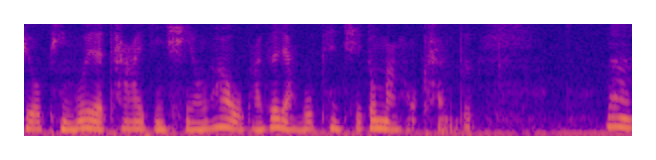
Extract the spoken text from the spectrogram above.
有品味的他，已经启荣话，我把这两部片其实都蛮好看的。那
